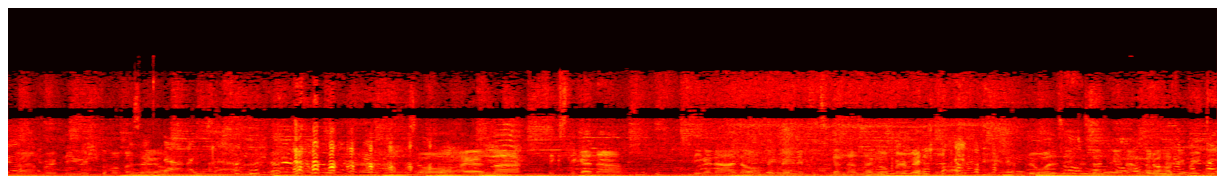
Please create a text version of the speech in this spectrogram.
Anong birthday wish ko ba ba sa'yo? So, ngayon ma, 60 ka na. Hindi ka na ano, may benefits ka na sa government. Dual citizen ka na. Pero happy birthday.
